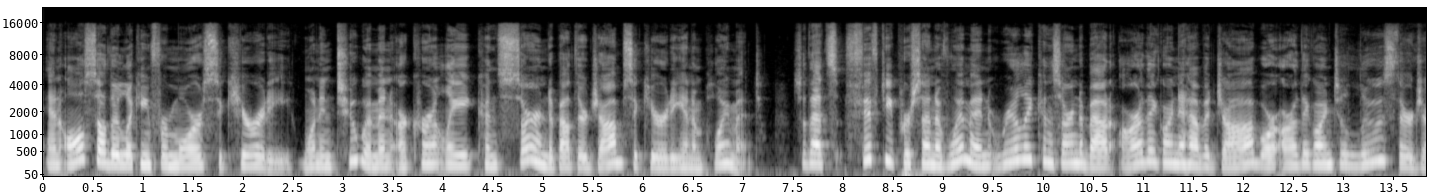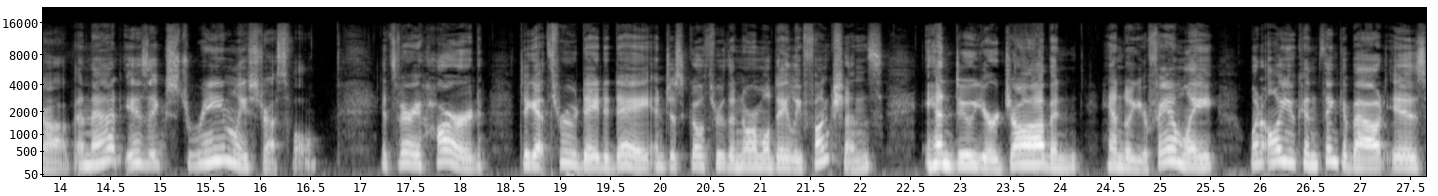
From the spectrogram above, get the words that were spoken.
And also, they're looking for more security. One in two women are currently concerned about their job security and employment. So that's 50% of women really concerned about are they going to have a job or are they going to lose their job? And that is extremely stressful. It's very hard to get through day to day and just go through the normal daily functions and do your job and handle your family when all you can think about is,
